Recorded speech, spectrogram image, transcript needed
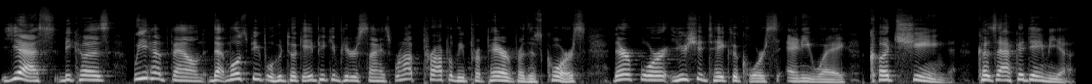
Yes because we have found that most people who took ap computer science were not properly prepared for this course. Therefore you should take the course anyway. Ka-ching because academia.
